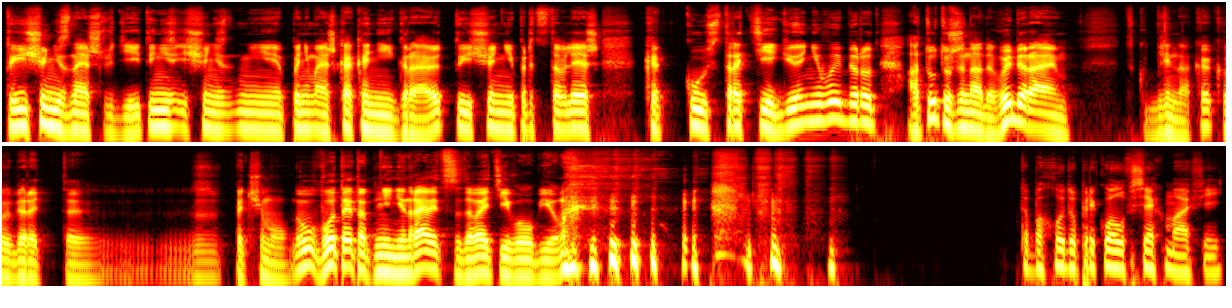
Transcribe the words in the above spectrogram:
ты еще не знаешь людей, ты не, еще не, не понимаешь, как они играют, ты еще не представляешь, какую стратегию они выберут, а тут уже надо, выбираем. Такой, Блин, а как выбирать-то? Почему? Ну, вот этот мне не нравится, давайте его убьем. Это, походу, прикол всех мафий.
